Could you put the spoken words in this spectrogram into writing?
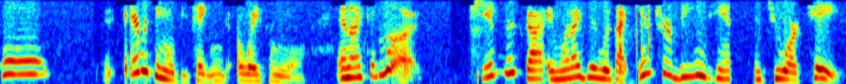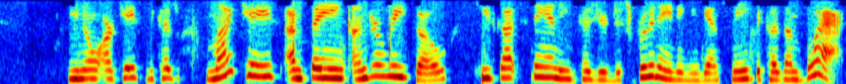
whole everything will be taken away from you. And I said, look, give this guy. And what I did was I intervened him into our case. You know, our case because my case, I'm saying under RICO, he's got standing because you're discriminating against me because I'm black.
